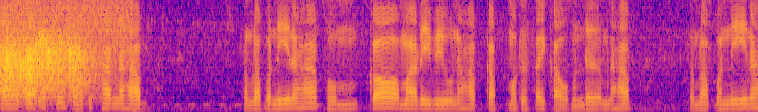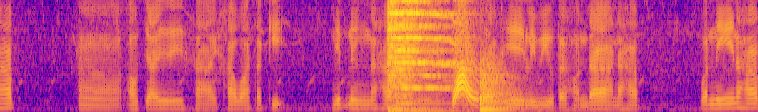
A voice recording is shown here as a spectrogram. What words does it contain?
ชาวตะรถเครื่องเก่ทุกท่านนะครับสำหรับวันนี้นะครับผมก็มารีวิวนะครับกับมอเตอร์ไซค์เก่าเหมือนเดิมนะครับสำหรับวันนี้นะครับเอาใจสายคาวาซากินิดนึงนะครับจากที่รีวิวแต่ Honda นะครับ วันนี้นะครับ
